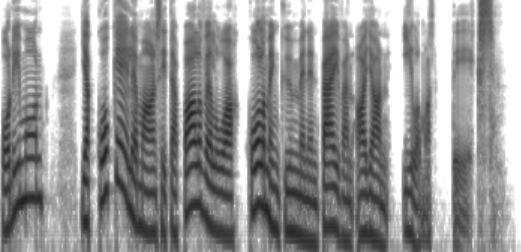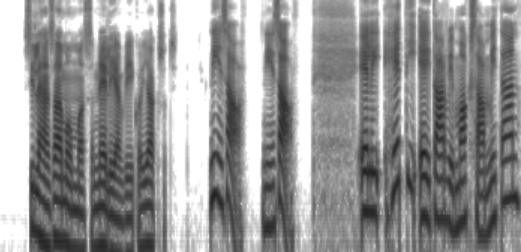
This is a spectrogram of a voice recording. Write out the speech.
Podimoon ja kokeilemaan sitä palvelua 30 päivän ajan ilmatteeksi. Sillähän saa muun muassa neljän viikon jaksot. Niin saa, niin saa. Eli heti ei tarvi maksaa mitään.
